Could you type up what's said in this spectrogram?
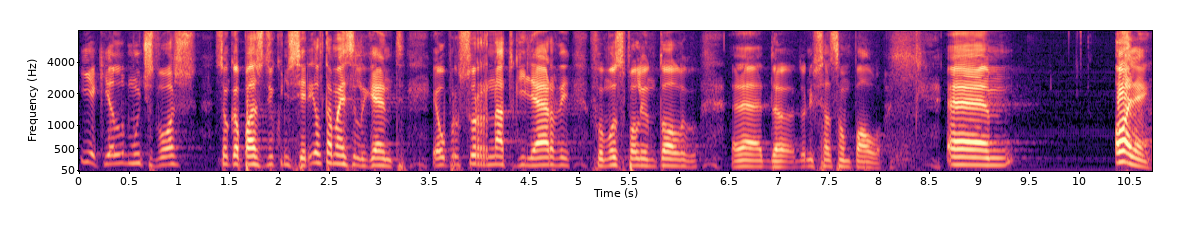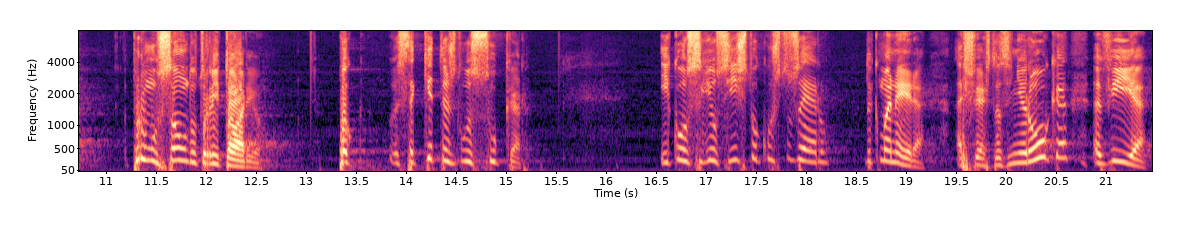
E aquele, muitos de vós são capazes de o conhecer. Ele está mais elegante. É o professor Renato Guilhardi, famoso paleontólogo uh, da, da, Universidade de São Paulo. Olhem, promoção do território. Saquetas do açúcar. E conseguiu-se isto a custo zero. De que maneira? As festas em Arouca, havia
